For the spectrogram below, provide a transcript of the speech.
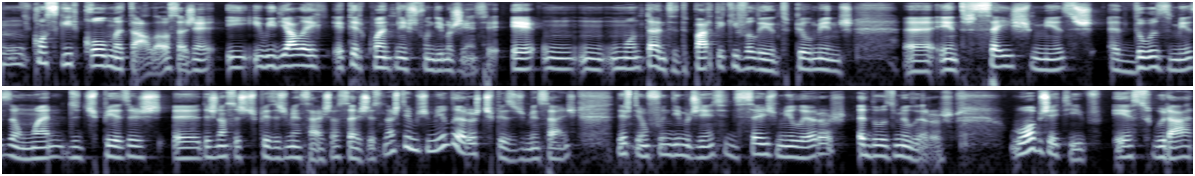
um, conseguir colmatá-la. Ou seja, e, e o ideal é, é, ter quanto neste fundo de emergência? É um, um, um montante de parte equivalente, pelo menos uh, entre 6 meses a 12 meses, a um ano, de despesas, uh, das nossas despesas mensais. Ou seja, se nós temos 1000 euros de despesas mensais, deve ter um fundo de emergência de 6 mil euros a 12 mil euros. O objetivo é assegurar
